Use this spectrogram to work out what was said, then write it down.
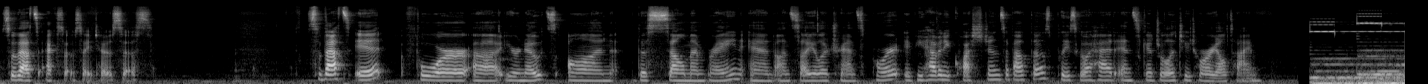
So that's exocytosis. So that's it for uh, your notes on the cell membrane and on cellular transport. If you have any questions about those, please go ahead and schedule a tutorial time. Música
